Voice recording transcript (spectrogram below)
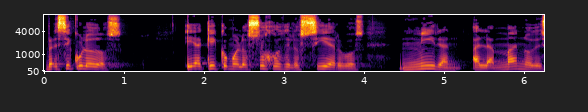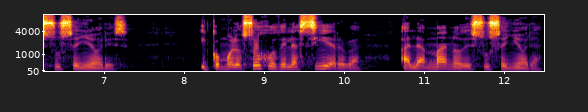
Versículo 2. He aquí como los ojos de los siervos miran a la mano de sus señores, y como los ojos de la sierva a la mano de su señora,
